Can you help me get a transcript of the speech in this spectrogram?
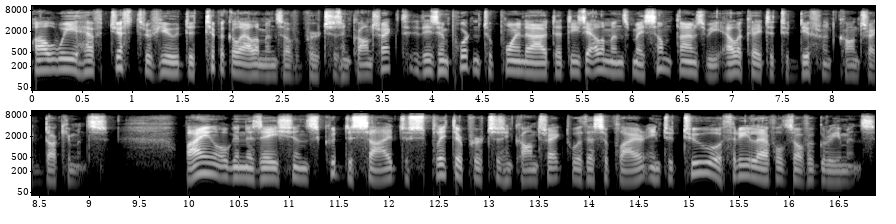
While we have just reviewed the typical elements of a purchasing contract, it is important to point out that these elements may sometimes be allocated to different contract documents. Buying organizations could decide to split their purchasing contract with a supplier into two or three levels of agreements.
